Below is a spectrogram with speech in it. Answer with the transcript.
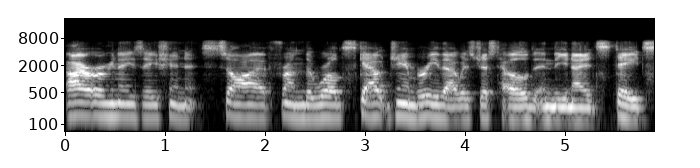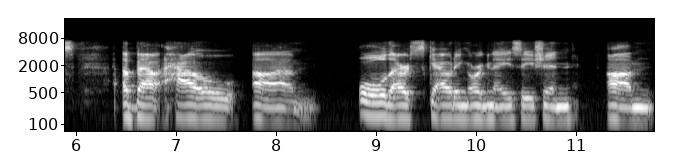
our organization saw from the World Scout Jamboree that was just held in the United States about how um, old our scouting organization, um,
